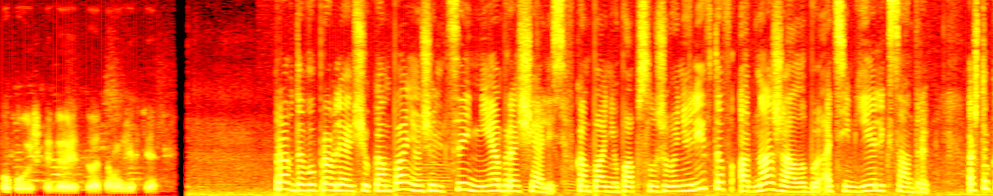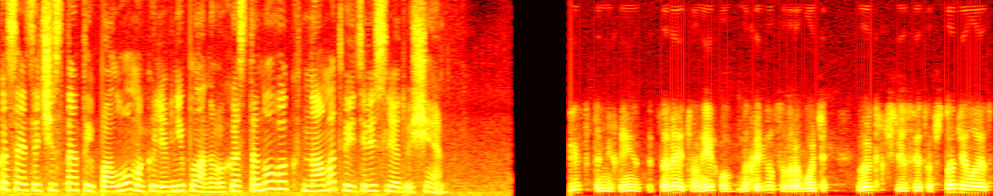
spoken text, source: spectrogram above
кукуешь, как говорится, в этом лифте. Правда, в управляющую компанию жильцы не обращались. В компанию по обслуживанию лифтов одна жалоба от семьи Александры. А что касается частоты поломок или внеплановых остановок, нам ответили следующее. Лифт это механизм, представляете, он ехал, находился в работе, выключили свет, что делает?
